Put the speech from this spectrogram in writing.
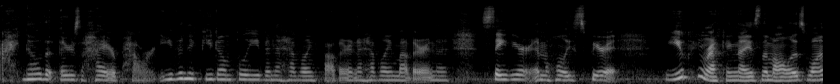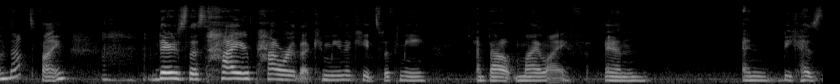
I know that there's a higher power. Even if you don't believe in a Heavenly Father and a Heavenly Mother and a Savior and the Holy Spirit, you can recognize them all as one. That's fine. there's this higher power that communicates with me about my life and and because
